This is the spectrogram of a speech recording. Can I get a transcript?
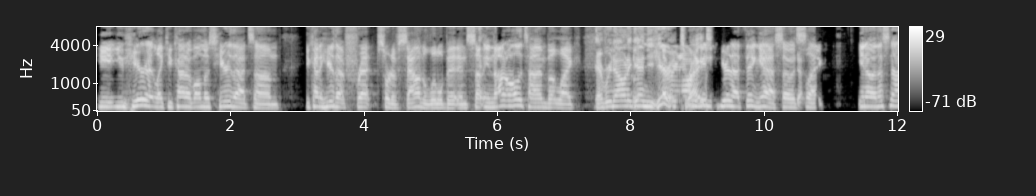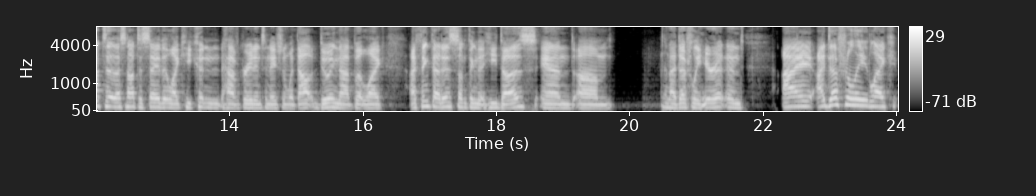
he you hear it like you kind of almost hear that um you kind of hear that fret sort of sound a little bit and something not all the time but like Every now and again, you hear it, right? again you hear that thing yeah. So it's like you know and that's not to that's not to say that like he couldn't have great intonation without doing that but like i think that is something that he does and um and i definitely hear it. And i i definitely like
